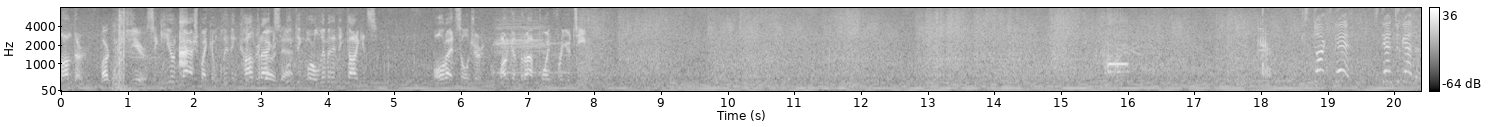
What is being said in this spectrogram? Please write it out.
Thunder. Marking here. Secure cash by completing contracts, that. looting, or eliminating targets. All right, soldier. Mark a drop point for your team. He starts there. Stand together.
